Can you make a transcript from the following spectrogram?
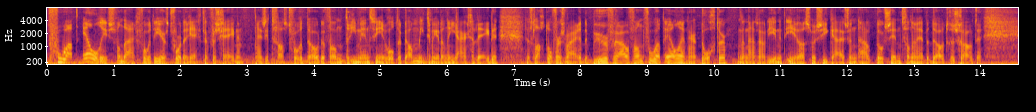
Fouad L. is vandaag voor het eerst voor de rechter verschenen. Hij zit vast voor het doden van drie mensen in Rotterdam, iets meer dan een jaar geleden. De slachtoffers waren de buurvrouw van Fouad L. en haar dochter. Daarna zou hij in het Erasmus ziekenhuis een oud-docent van hem hebben doodgeschoten.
